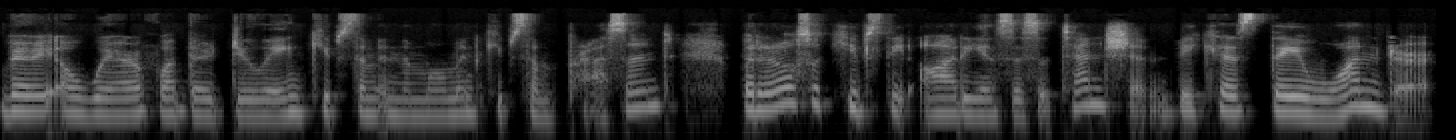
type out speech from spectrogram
very aware of what they're doing, keeps them in the moment, keeps them present, but it also keeps the audience's attention because they wonder,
